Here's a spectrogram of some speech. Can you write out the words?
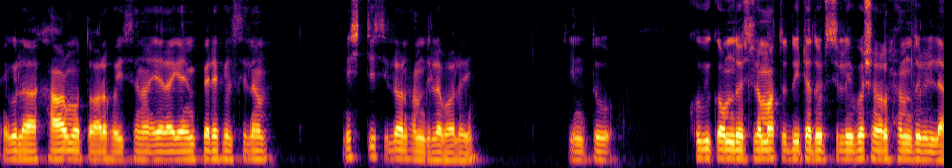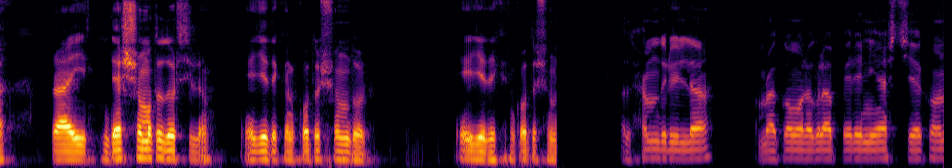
এগুলা খাওয়ার মতো আর হয়েছে না। এর আগে আমি পেরে ফেলছিলাম। মিষ্টি ছিল, আলহামদুলিল্লাহ ভালোই। কিন্তু খুবই কম ধরছিল মাত্র দুইটা ধরছিল এই বছর আলহামদুলিল্লাহ প্রায় দেড়শো মতো ধরছিল এই যে দেখেন কত সুন্দর। এই যে দেখেন কত সুন্দর। আলহামদুলিল্লাহ আমরা কমলাগুলা পেরে নিয়ে আসছি এখন।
